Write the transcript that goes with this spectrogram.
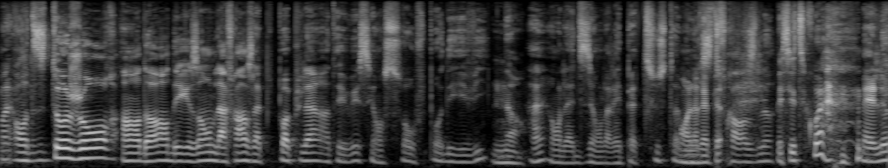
Ouais, on dit toujours en dehors des ondes, la phrase la plus populaire en TV, c'est on se sauve pas des vies. Non. Hein? On l'a dit, on la répète-tu, cette, On cette répète. phrase-là? Mais c'est quoi? Mais là,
